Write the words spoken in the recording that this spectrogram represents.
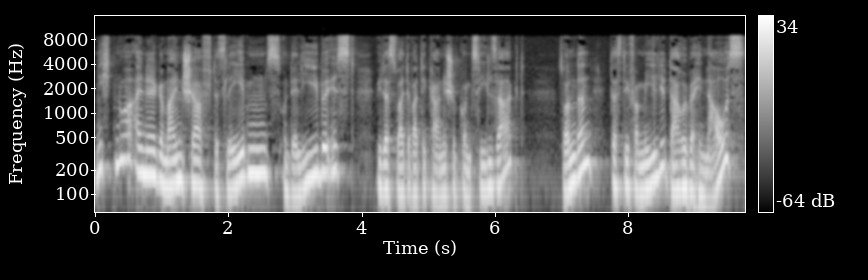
nicht nur eine Gemeinschaft des Lebens und der Liebe ist, wie das Zweite Vatikanische Konzil sagt, sondern dass die Familie darüber hinaus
